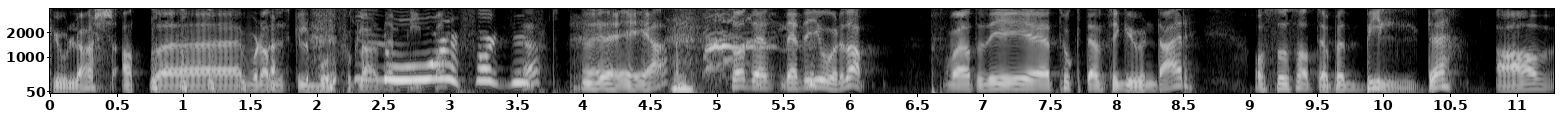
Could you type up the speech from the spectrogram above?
Gulasj at uh, hvordan de skulle bortforklare den pipa. Lore, faktisk. ja. Så det, det de gjorde, da, var at de tok den figuren der, og så satte de opp et bilde av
